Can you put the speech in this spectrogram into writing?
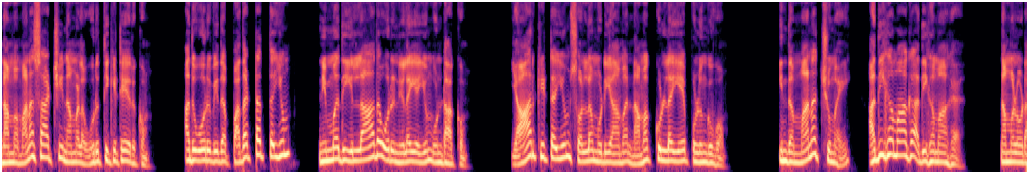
நம்ம மனசாட்சி நம்மள உறுத்திக்கிட்டே இருக்கும். அது ஒருவித பதட்டத்தையும் நிம்மதியில்லாத ஒரு நிலையையும் உண்டாக்கும். யார்கிட்டையும் சொல்ல முடியாம நமக்குள்ளேயே புழுங்குவோம். இந்த மனச்சுமை அதிகமாக அதிகமாக நம்மளோட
